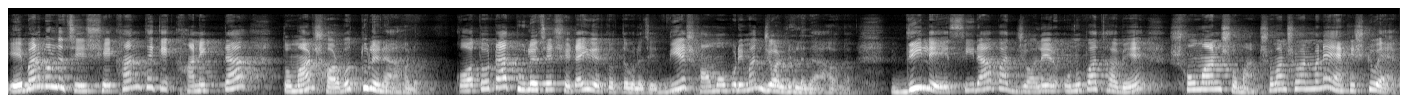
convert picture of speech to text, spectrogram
এবার বলেছে, সেখান থেকে খানিকটা তোমার শরবত তুলে নেওয়া হলো। কতটা তুলেছে সেটাই বের করতে বলেছে। দিয়ে সম পরিমাণ জল ঢেলে দেওয়া হলো। দিলে সিরাপ আর জলের অনুপাত হবে সমান সমান। সমান সমান মানে এক ইস্টু এক।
